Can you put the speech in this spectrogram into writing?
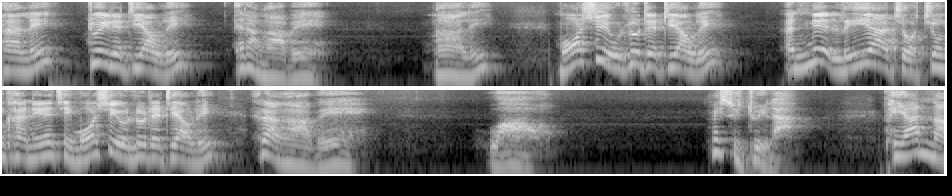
ဟံလေတွေ့တဲ့တယောက်လေအဲ့ဒါငါပဲငါလေမောရှေကိုလွတ်တဲ့တယောက်လေအနှစ်400ကျော်ကျွန်ခံနေတဲ့အချိန်မောရှေကိုလွတ်တဲ့တယောက်လေအဲ့ဒါငါပဲဝေါမိတ်ဆွေတွေ့လား ဖះနာ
